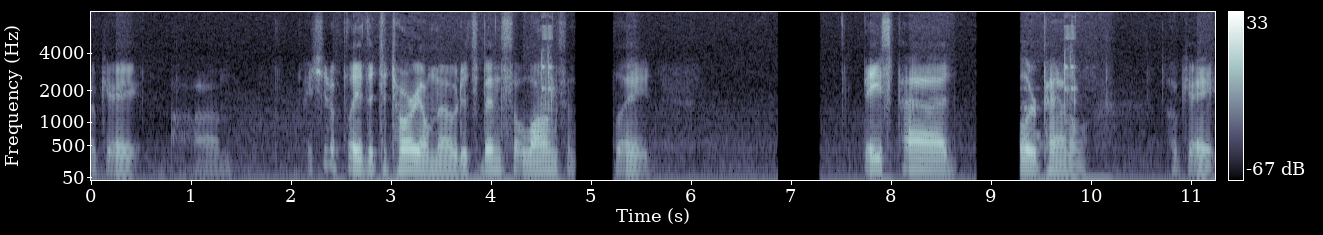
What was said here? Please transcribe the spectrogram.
Okay, um, I should have played the tutorial mode. It's been so long since I played. Base pad, solar panel. Okay,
